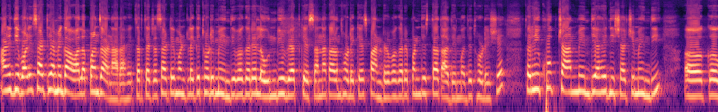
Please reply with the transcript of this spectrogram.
आणि दिवाळीसाठी आम्ही गावाला पण जाणार आहे. तर त्याच्यासाठी म्हटलं की थोडी मेहंदी वगैरे लावून घेऊ घेऊयात केसांना कारण थोडे केस पांढरे वगैरे पण दिसतात आधेमध्ये थोडेसे. तर ही खूप छान मेहंदी आहे निशाची मेहंदी. क-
